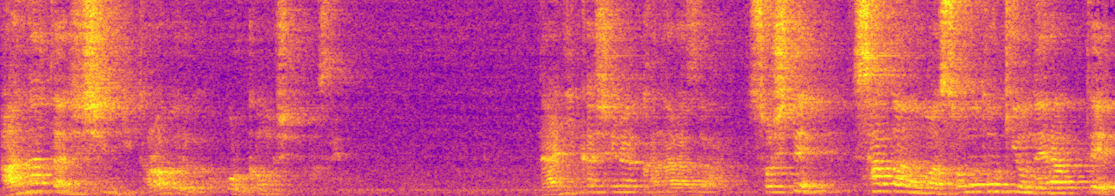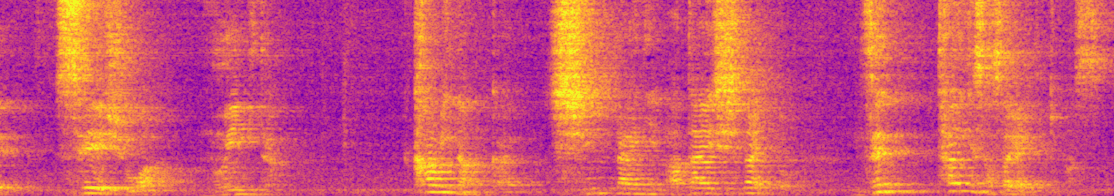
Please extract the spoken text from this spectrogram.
あなた自身にトラブルが起こるかもしれません。何かしら必ずある。そしてサタンはその時を狙って聖書は無意味だ。神なんか信頼に値しないと絶対にささやいてきます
